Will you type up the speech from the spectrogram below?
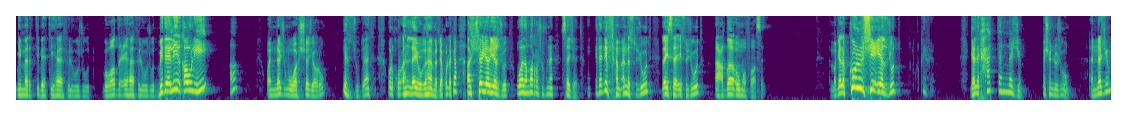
بمرتبتها في الوجود بوضعها في الوجود بدليل قوله ها والنجم والشجر يسجدان والقرآن لا يغامر يقول لك الشجر يسجد ولا مرة شفنا سجد. إذا نفهم أن السجود ليس أي سجود أعضاء ومفاصل لما قال لك كل شيء يسجد كيف؟ قال لك حتى النجم مش النجوم. النجم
